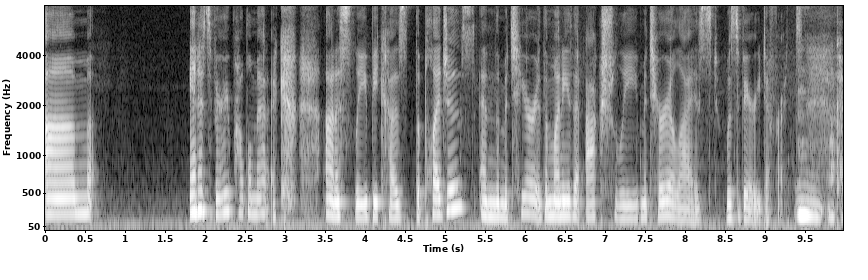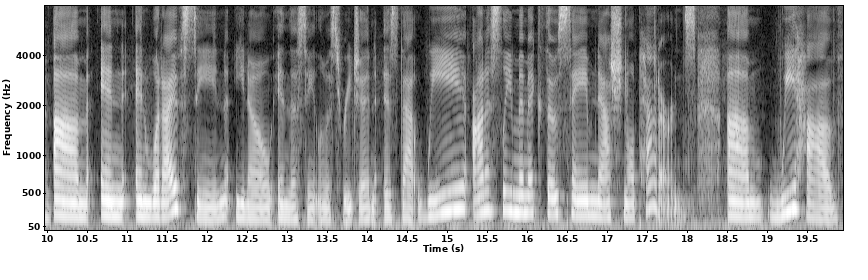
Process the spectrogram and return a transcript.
Um, and it's very problematic, honestly, because the pledges and the material, the money that actually materialized was very different. Mm, okay. Um, and and what I've seen, you know, in the St. Louis region is that we honestly mimic those same national patterns. Um, we have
